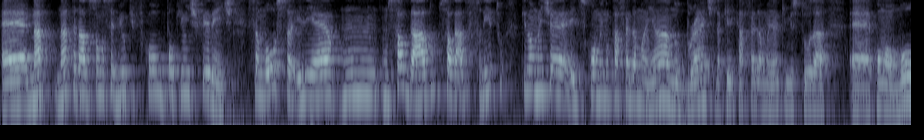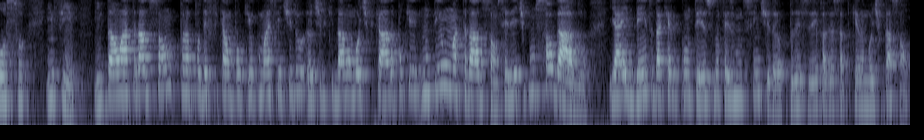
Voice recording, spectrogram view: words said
é, na, na tradução você viu que ficou um pouquinho diferente. Samosa, ele é um, um salgado, salgado frito, que normalmente é, eles comem no café da manhã, no brunch, daquele café da manhã que mistura é, com almoço, enfim. Então a tradução, para poder ficar um pouquinho com mais sentido, eu tive que dar uma modificada, porque não tem uma tradução, seria tipo um salgado. E aí dentro daquele contexto não fez muito sentido, eu precisei fazer essa pequena modificação.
